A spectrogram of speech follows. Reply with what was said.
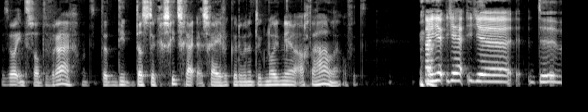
Dat is wel een interessante vraag. Want dat, die, dat stuk geschiedschrijven kunnen we natuurlijk nooit meer achterhalen. Of het, Nou, je, je, je, de,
